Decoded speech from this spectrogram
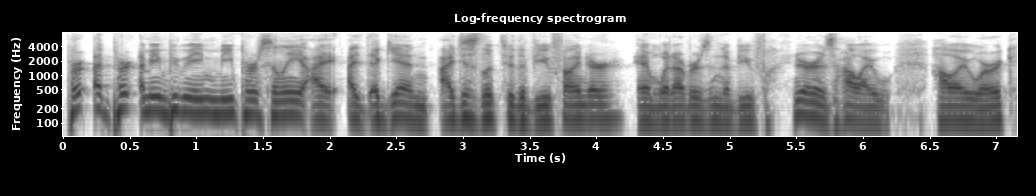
Per, I, per, I mean, me, me personally, I, I again, I just look through the viewfinder, and whatever's in the viewfinder is how I how I work,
